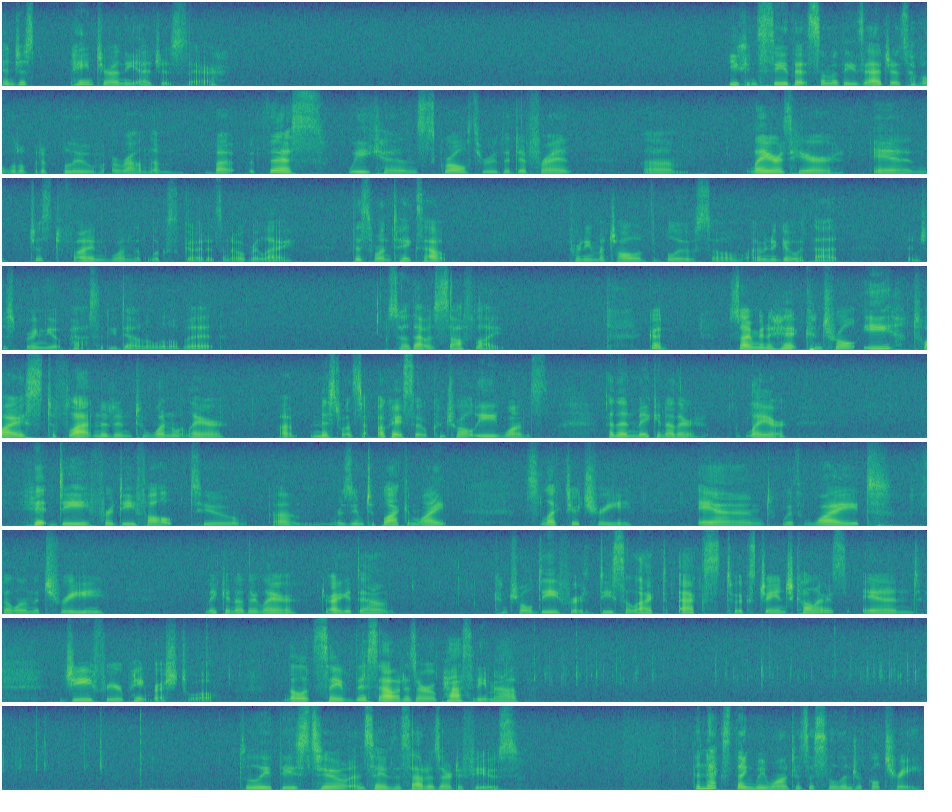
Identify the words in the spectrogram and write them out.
and just paint around the edges there. You can see that some of these edges have a little bit of blue around them. But with this, we can scroll through the different um, layers here and just find one that looks good as an overlay. This one takes out pretty much all of the blue, so I'm going to go with that and just bring the opacity down a little bit. So that was soft light. Good. So I'm going to hit Control E twice to flatten it into one layer. Uh, missed one step. Okay, so Control E once, and then make another layer. Hit D for default to um, resume to black and white. Select your tree, and with white, fill in the tree. Make another layer, drag it down. Control D for deselect, X to exchange colors, and G for your paintbrush tool. Now let's save this out as our opacity map. Delete these two and save this out as our diffuse. The next thing we want is a cylindrical tree.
